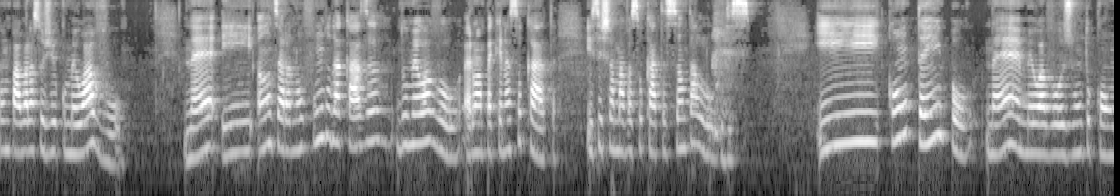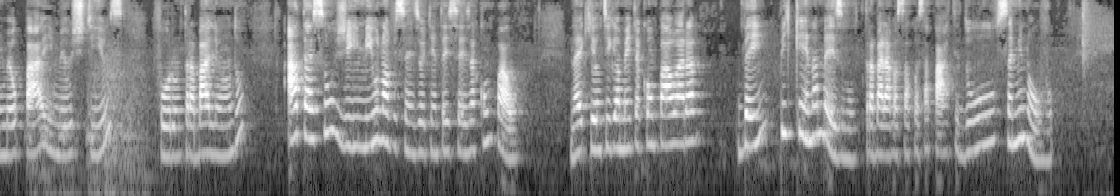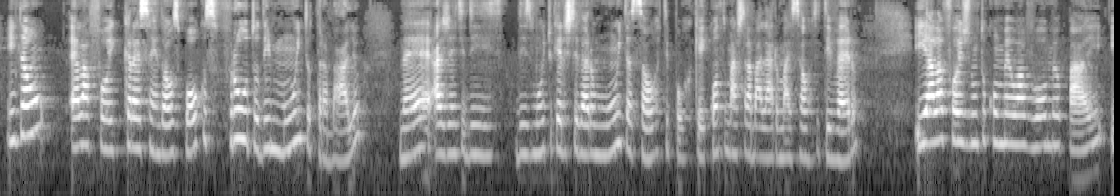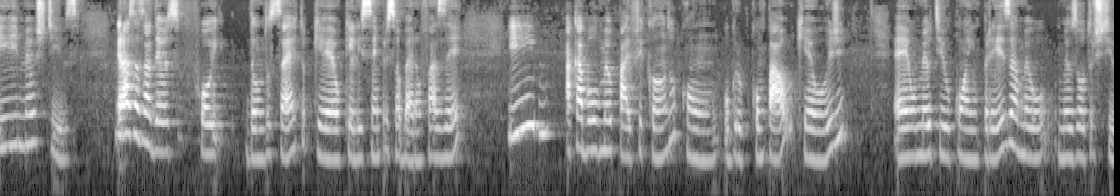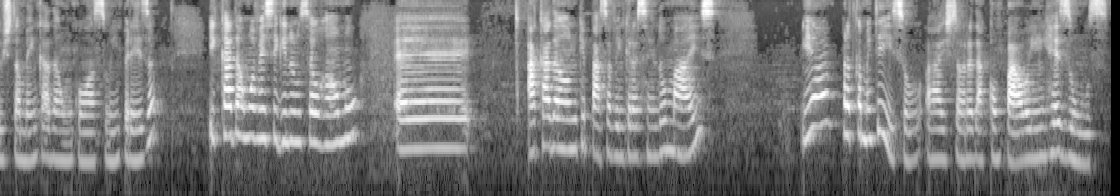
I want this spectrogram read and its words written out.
Compal ela surgiu com meu avô, né? E antes era no fundo da casa do meu avô, era uma pequena sucata e se chamava sucata Santa Lourdes. E com o tempo, né, meu avô junto com meu pai e meus tios foram trabalhando até surgir em 1986 a Compal, né, que antigamente a Compal era bem pequena mesmo, trabalhava só com essa parte do seminovo. Então, ela foi crescendo aos poucos, fruto de muito trabalho, né? A gente diz, diz muito que eles tiveram muita sorte, porque quanto mais trabalharam, mais sorte tiveram. E ela foi junto com meu avô, meu pai e meus tios. Graças a Deus foi dando certo, que é o que eles sempre souberam fazer. E acabou meu pai ficando com o grupo Compal, que é hoje. É, o meu tio com a empresa, meu, meus outros tios também, cada um com a sua empresa. E cada uma vem seguindo no seu ramo. É, a cada ano que passa vem crescendo mais. E é praticamente isso, a história da Compal em resumos.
